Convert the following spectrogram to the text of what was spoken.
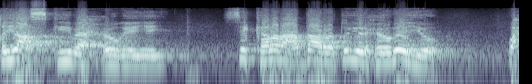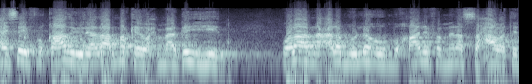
qiyaaskiibaa xoogeeyey. Si kalena haddaad rabto u yar xoogeeyo waxay say fuqahadu yidhahdaan markay wax maagan yihiin walaa naclamu lahu mukhaalifa min asaxaabati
